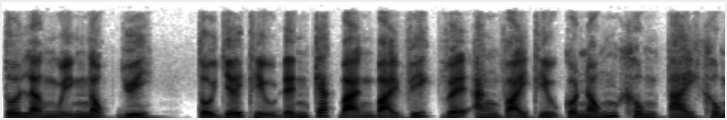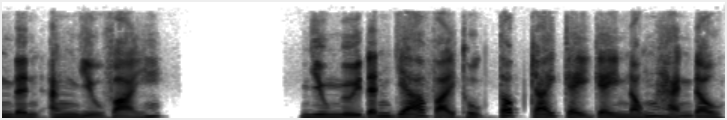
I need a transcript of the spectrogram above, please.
tôi là nguyễn ngọc duy tôi giới thiệu đến các bạn bài viết về ăn vải thiều có nóng không tai không nên ăn nhiều vải. Nhiều người đánh giá vải thuộc top trái cây gây nóng hàng đầu.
